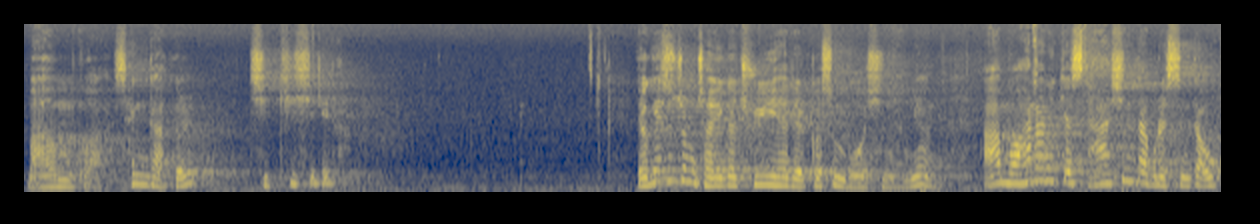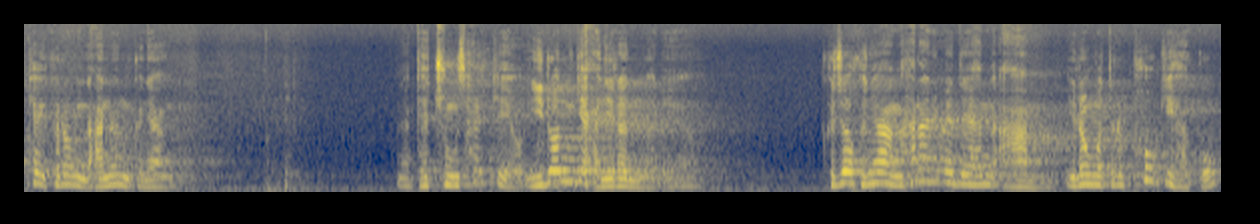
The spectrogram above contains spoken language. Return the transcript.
마음과 생각을 지키시리라. 여기서 좀 저희가 주의해야 될 것은 무엇이냐면, 아, 뭐 하나님께서 다 하신다고 그랬으니까, 오케이, 그럼 나는 그냥 그냥 대충 살게요. 이런 게 아니란 말이에요. 그저 그냥 하나님에 대한 암, 이런 것들을 포기하고,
